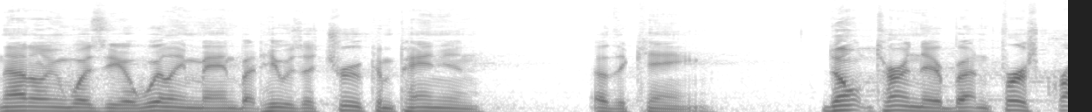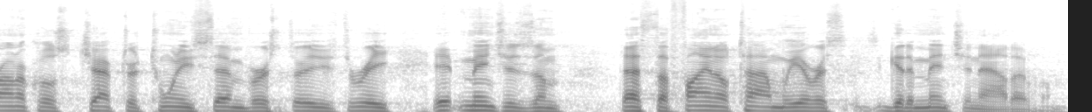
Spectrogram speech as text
not only was he a willing man, but he was a true companion of the king. Don't turn there, but in 1 Chronicles chapter 27, verse 33, it mentions them. That's the final time we ever get a mention out of them.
